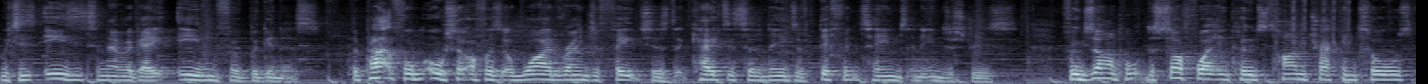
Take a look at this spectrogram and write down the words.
which is easy to navigate even for beginners. The platform also offers a wide range of features that cater to the needs of different teams and industries. For example, the software includes time tracking tools,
